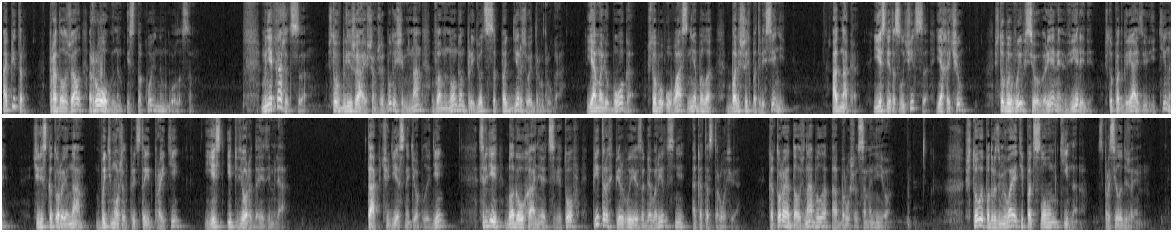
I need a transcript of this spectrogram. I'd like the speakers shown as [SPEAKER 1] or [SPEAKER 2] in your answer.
[SPEAKER 1] А Питер продолжал ровным и спокойным голосом. Мне кажется, что в ближайшем же будущем нам во многом придется поддерживать друг друга. Я молю Бога, чтобы у вас не было больших потрясений. Однако, если это случится, я хочу, чтобы вы все время верили, что под грязью и тиной, через которые нам, быть может, предстоит пройти, есть и твердая земля. Так, в чудесный теплый день, среди благоухания цветов, Питер впервые заговорил с ней о катастрофе, которая должна была обрушиться на нее. «Что вы подразумеваете под словом «Тина»?» – спросила Джейн.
